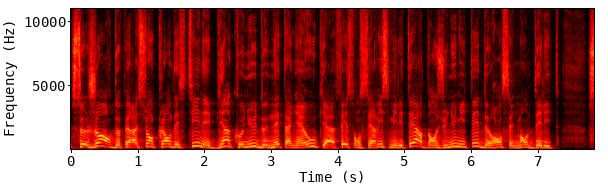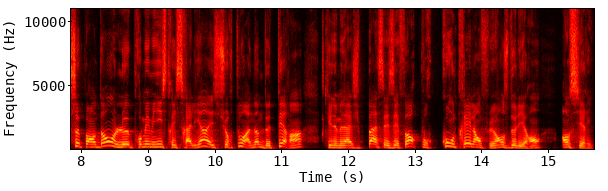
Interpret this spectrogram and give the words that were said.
Ce genre d'opération clandestine est bien connu de Netanyahou qui a fait son service militaire dans une unité de renseignement d'élite. Cependant, le Premier ministre israélien est surtout un homme de terrain qui ne ménage pas ses efforts pour contrer l'influence de l'Iran en Syrie.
